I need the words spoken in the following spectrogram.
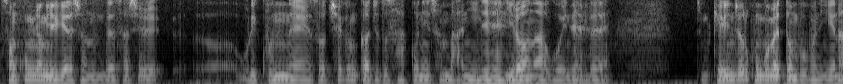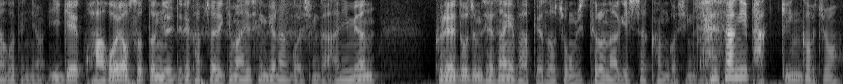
성폭력 얘기하셨는데 사실 어, 우리 군 내에서 최근까지도 사건이 참 많이 예. 일어나고 있는데 좀 개인적으로 궁금했던 부분이긴 하거든요. 이게 과거에 없었던 일들이 갑자기 이렇게 많이 생겨난 것인가? 아니면 그래도 좀 세상이 바뀌어서 조금씩 드러나기 시작한 것인가? 세상이 바뀐 거죠.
